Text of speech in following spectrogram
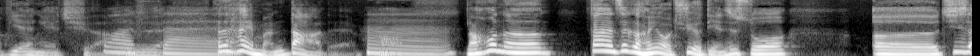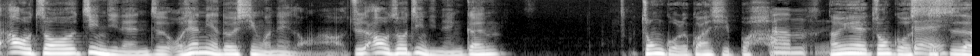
LVNH 啦，哇塞对不对？但是它也蛮大的，嗯。然后呢，当然这个很有趣的点是说，呃，其实澳洲近几年就我现在念的都是新闻内容啊，就是澳洲近几年跟中国的关系不好，嗯，然后因为中国实施了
